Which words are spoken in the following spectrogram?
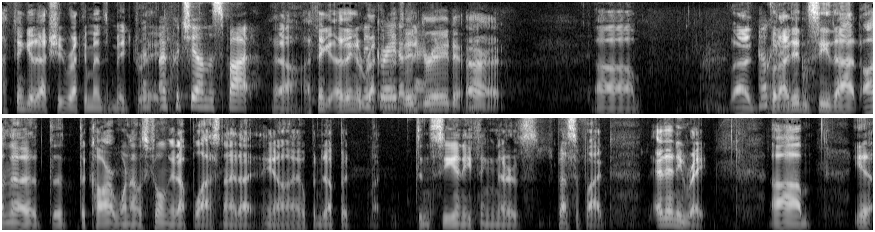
I think it actually recommends mid grade. I put you on the spot. Yeah, I think I think it Mid-grade, recommends okay. Mid grade. All right. Uh, But I didn't see that on the, the, the car when I was filling it up last night. I you know I opened it up, but I didn't see anything there specified. At any rate, um, you know,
